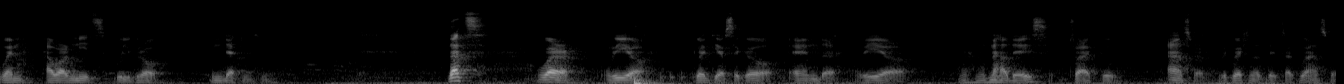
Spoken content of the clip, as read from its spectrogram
when our needs will grow indefinitely? That's where Rio 20 years ago and uh, Rio nowadays try to answer the question that they try to answer.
